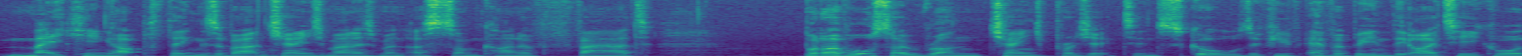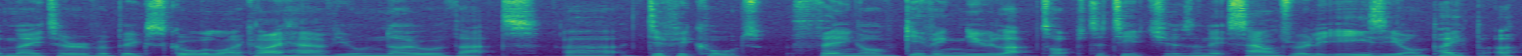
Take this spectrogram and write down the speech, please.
making up things about change management as some kind of fad. But I've also run change projects in schools. If you've ever been the IT coordinator of a big school like I have, you'll know of that uh, difficult thing of giving new laptops to teachers. And it sounds really easy on paper.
